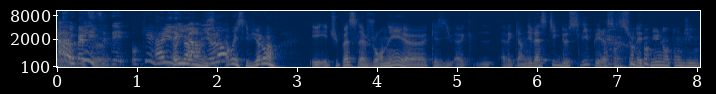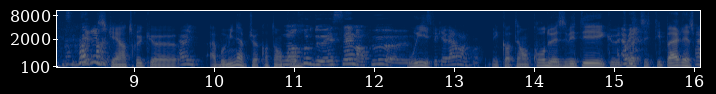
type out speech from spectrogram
Ah, ok, c'était... Ok, Ah oui, violent Ah oui, c'est violent. Et, et tu passes la journée euh, quasi avec, avec un élastique de slip et la sensation d'être nu dans ton jean. C'est terrible. Ce qui est un truc euh, Ah oui. abominable, tu vois, quand t'es en Ou un cours. truc de SM un peu euh, Oui. qui se fait caverdin quoi. Mais quand t'es en cours de SVT et que Ah toi, oui. t'es- t'es pas à l'aise, quoi.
